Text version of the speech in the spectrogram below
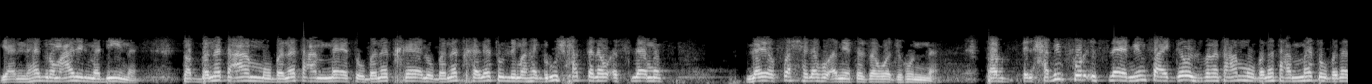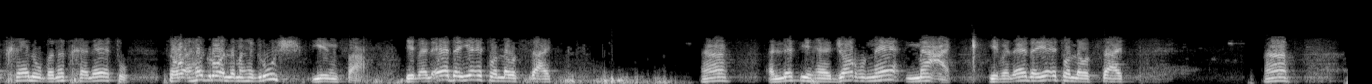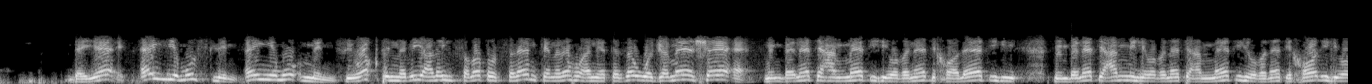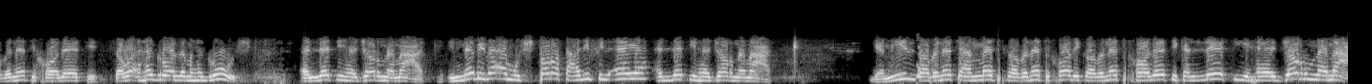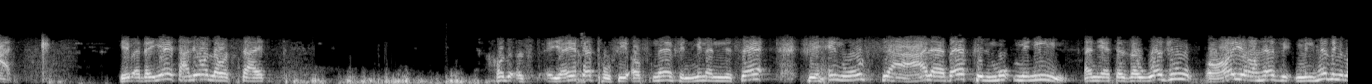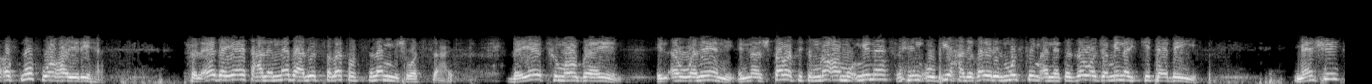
يعني اللي هاجروا معاه للمدينة. طب بنات عمه وبنات عماته وبنات خاله وبنات خالاته اللي ما هاجروش حتى لو أسلموا لا يصح له أن يتزوجهن. طب الحبيب فور إسلام ينفع يتجوز بنات عمه وبنات عماته وبنات خاله وبنات خالاته سواء هاجروا ولا ما هاجروش؟ ينفع. يبقى الآية ضيقت ولا وسعت؟ ها؟ التي هاجرنا معك. يبقى الآية ضيقت ولا وسعت؟ ها؟ ضيقت. أي مسلم أي مؤمن في وقت النبي عليه الصلاة والسلام كان له أن يتزوج ما شاء من بنات عماته وبنات خالاته من بنات عمه وبنات عماته وبنات خاله وبنات خالاته سواء هاجروا ولا ما هاجروش التي هاجرن معك. النبي بقى مشترط عليه في الآية التي هاجرن معك. جميل. وبنات عماتك وبنات خالك وبنات خالاتك اللاتي هاجرن معك. يبقى ضيقت عليه ولا وسعت؟ إخوته في أصناف من النساء في حين وسع على باقي المؤمنين أن يتزوجوا غير هذه من هذه الأصناف وغيرها. فالآية ضيقت على النبي عليه الصلاة والسلام مش وسعت. ضيقت في موضعين. الأولاني إنها اشترطت امرأة مؤمنة في حين أبيح لغير المسلم أن يتزوج من الكتابية ماشي؟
